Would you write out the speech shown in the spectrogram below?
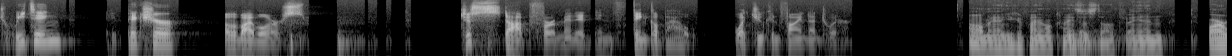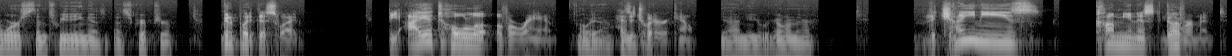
Tweeting a picture of a Bible verse. Just stop for a minute and think about what you can find on Twitter. Oh man, you can find all kinds of stuff, and far worse than tweeting a, a scripture. I'm going to put it this way The Ayatollah of Iran Oh yeah, has a Twitter account. yeah. I knew you were going there. The Chinese Communist government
